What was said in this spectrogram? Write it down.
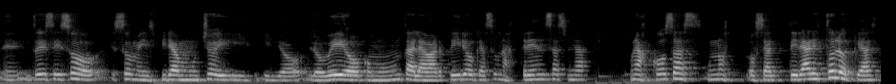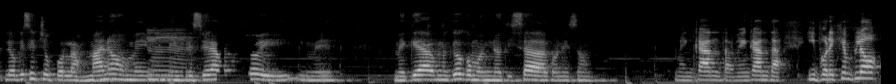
entonces eso, eso me inspira mucho y, lo, veo como un talabartero que hace unas trenzas, unas cosas, unos, o sea, telares, todo lo que, lo que es hecho por las manos me, mm. impresiona mucho y, me, me, queda, me quedo como hipnotizada con eso. Me encanta, me encanta. Y por ejemplo,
